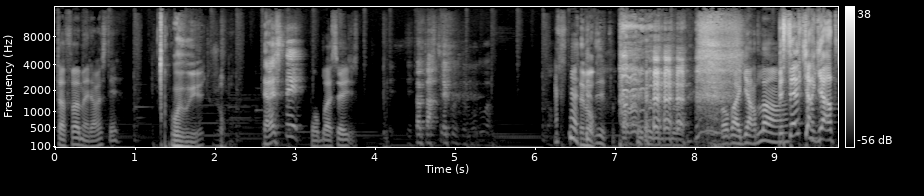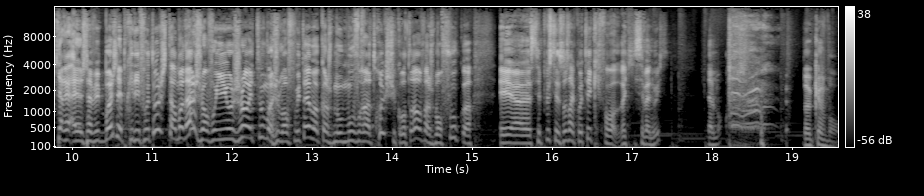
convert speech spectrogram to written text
ta femme, elle est restée? Oui, oui, toujours. T'es resté? Bon, bah, c'est. T'es pas parti à cause de. C'est bon. Bon, bah, garde-la. Hein. Mais c'est elle qui regarde. qui- J'avais, moi, j'ai pris des photos. J'étais en mode, ah, je vais envoyer aux gens et tout. Moi, je m'en foutais. Moi, quand je m'ouvre un truc, je suis content. Enfin, je m'en fous, quoi. Et euh, c'est plus les autres à côté qui font, bah, qui s'évanouissent finalement. donc euh, bon,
